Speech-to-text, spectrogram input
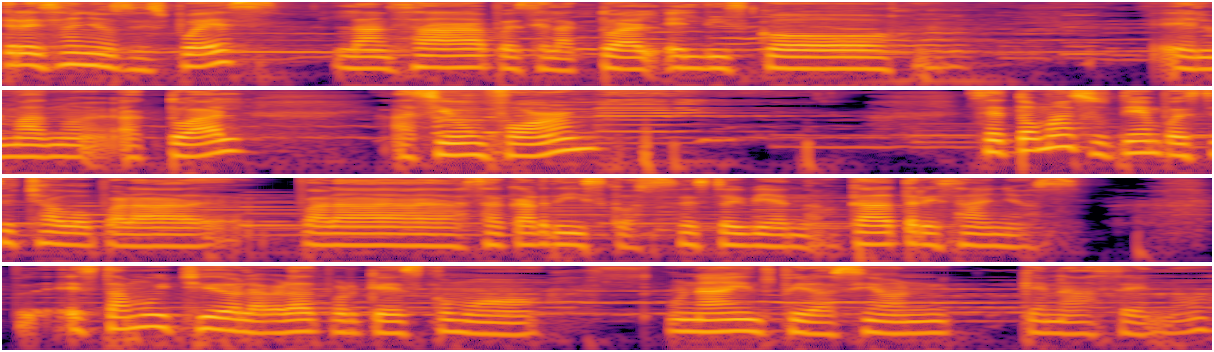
tres años después lanza pues el actual, el disco el más actual, Assume Form. Se toma su tiempo este chavo para, para sacar discos, estoy viendo, cada tres años. Está muy chido, la verdad, porque es como una inspiración que nace, ¿no?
